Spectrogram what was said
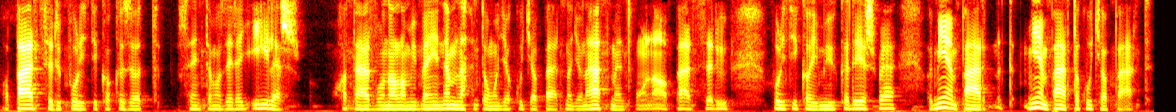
a pártszerű politika között szerintem azért egy éles határvonal, amiben én nem látom, hogy a kutyapárt nagyon átment volna a pártszerű politikai működésbe, hogy milyen párt, milyen párt a kutyapárt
